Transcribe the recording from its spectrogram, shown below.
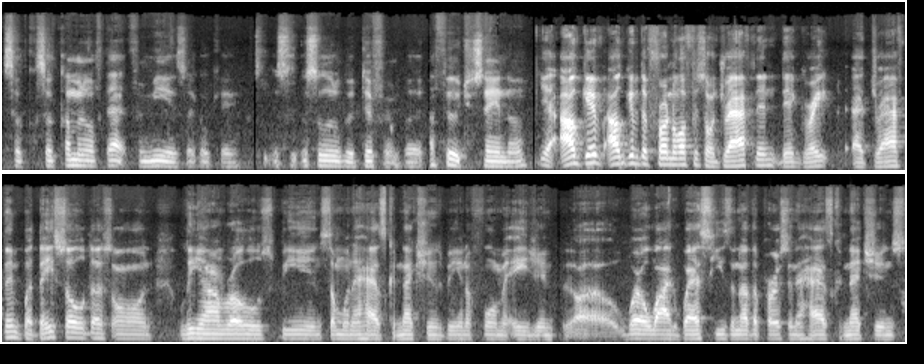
So, so coming off that for me, it's like okay, it's, it's a little bit different. But I feel what you're saying though. Yeah, I'll give I'll give the front office on drafting. They're great at drafting, but they sold us on Leon Rose being someone that has connections, being a former agent. Uh, World Wide Wes. he's another person that has connections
